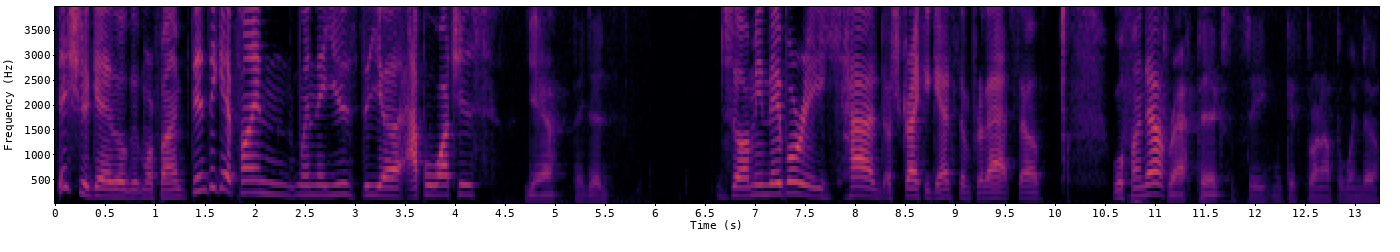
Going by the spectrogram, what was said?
They should get a little bit more fine. Didn't they get fined when they used the uh, Apple Watches? Yeah, they did. So I mean, they've already had a strike against them for that. So We'll find out. Draft picks. Let's see what gets thrown out the window.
